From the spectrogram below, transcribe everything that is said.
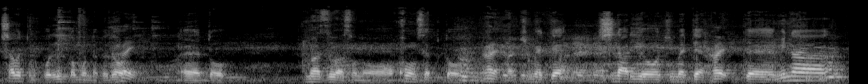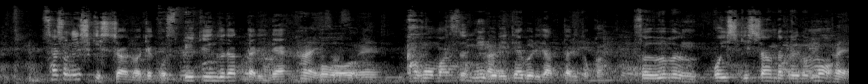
喋ってもここでいいと思うんだけど、はい。えっ、と、まずはそのコンセプトをはいはい。決めて、シナリオを決めて、はい。でみんな最初に意識しちゃうのは結構スピーキングだったりね、はい。こうそうですパフォーマンス身振り手振りだったりとかそういう部分を意識しちゃうんだけれども、はい。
